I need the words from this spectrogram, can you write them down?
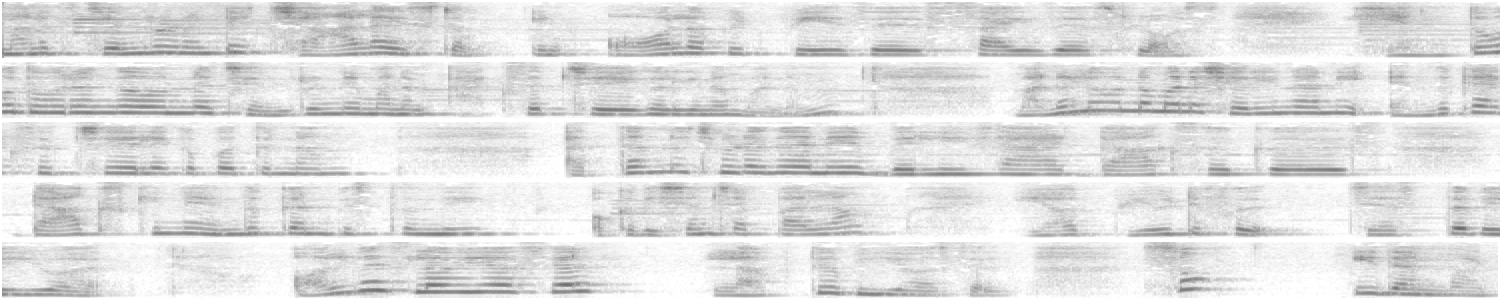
మనకి చంద్రుడు అంటే చాలా ఇష్టం. In all of it phases sizes flaws ఎంతో దూరంగా ఉన్న చంద్రుడిని మనం యాక్సెప్ట్ చేయగలిగిన మనం మనలో ఉన్న మన శరీరాన్ని ఎందుకు యాక్సెప్ట్ చేయలేకపోతున్నాం? అద్దంలో చూడగానే belly fat dark circles dark skin ఎందుకు కనిపిస్తుంది? ఒక విషయం చెప్పాలా? You are beautiful just the way you are. Always love yourself love to be yourself so ఇదన్నమాట.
